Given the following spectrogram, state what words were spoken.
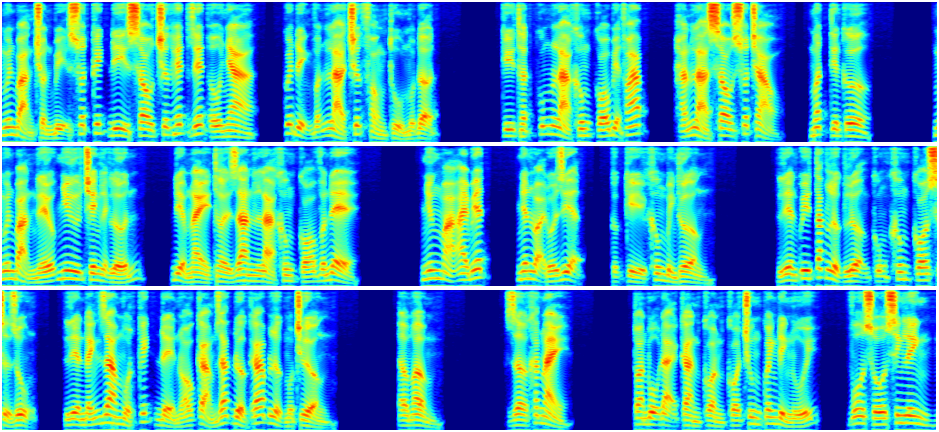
nguyên bản chuẩn bị xuất kích đi sau trước hết giết ô nhà quyết định vẫn là trước phòng thủ một đợt. Kỳ thật cũng là không có biện pháp, hắn là sau xuất trảo, mất tiên cơ. Nguyên bản nếu như trên lệch lớn, điểm này thời gian là không có vấn đề. Nhưng mà ai biết, nhân loại đối diện, cực kỳ không bình thường. Liền quy tắc lực lượng cũng không có sử dụng, liền đánh ra một kích để nó cảm giác được áp lực một trường. ầm ầm Giờ khắc này, toàn bộ đại càn còn có chung quanh đỉnh núi, vô số sinh linh,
